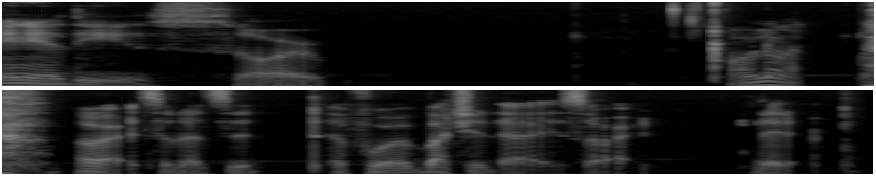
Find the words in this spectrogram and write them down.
any of these or or not. All right, so that's it for a bunch of Dice. All right, later.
